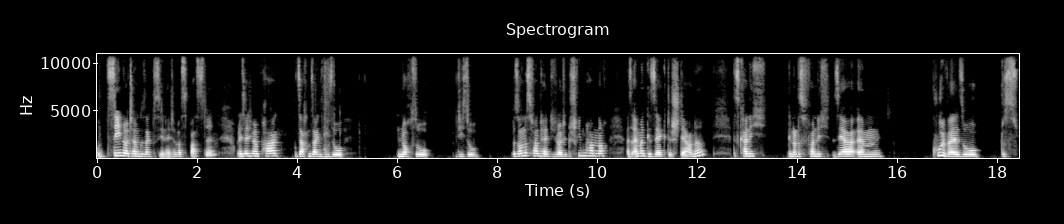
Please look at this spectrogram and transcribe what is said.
und zehn Leute haben gesagt, dass sie ihren Eltern was basteln. Und jetzt werde ich mal ein paar Sachen sagen, die so noch so, die ich so besonders fand, halt die Leute geschrieben haben noch. Also einmal gesägte Sterne. Das kann ich, genau, das fand ich sehr ähm, cool, weil so, das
